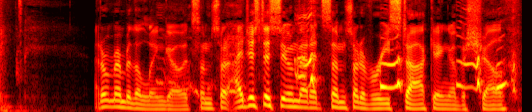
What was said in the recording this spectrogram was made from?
I don't remember the lingo. It's some sort. Of, I just assume that it's some sort of restocking of a shelf.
